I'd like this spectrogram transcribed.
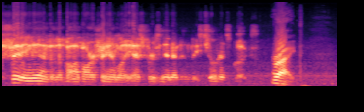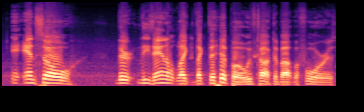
fitting into the Babar family as presented in these children's books. right. And so there, these animals, like like the hippo we've talked about before, is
